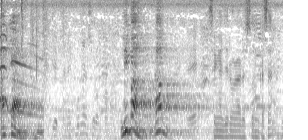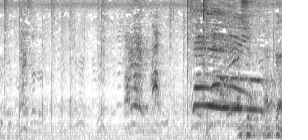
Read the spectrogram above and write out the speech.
Angka. Lima, enam. Sengaja orang ada surung kasan. Masuk angka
